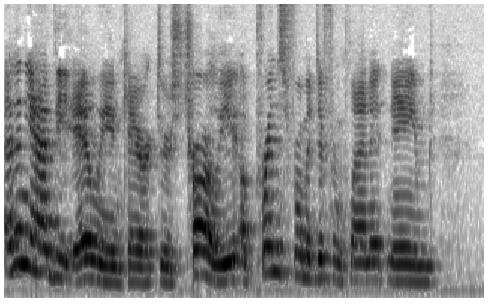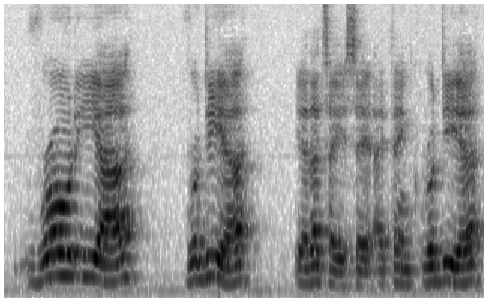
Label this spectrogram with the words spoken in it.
And then you have the alien characters Charlie, a prince from a different planet named Rhodia. Rhodia. yeah, that's how you say it, I think, Rhodia.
